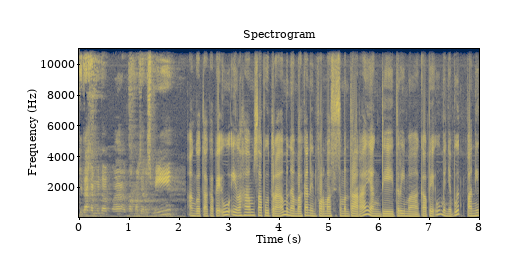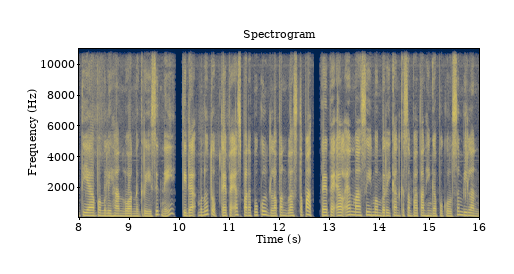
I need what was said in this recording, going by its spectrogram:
kita akan minta uh, informasi resmi. Anggota KPU Ilham Saputra menambahkan informasi sementara yang diterima KPU menyebut panitia pemilihan luar negeri Sydney tidak menutup TPS pada pukul 18 tepat. PPLN masih memberikan kesempatan hingga pukul 19.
